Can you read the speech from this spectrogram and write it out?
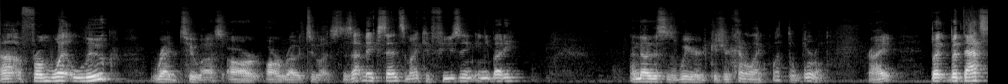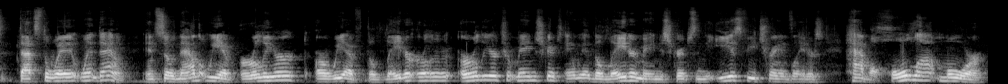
uh, from what Luke read to us or, or wrote to us. Does that make sense? Am I confusing anybody? I know this is weird because you're kind of like, what the world, right? But but that's that's the way it went down. And so now that we have earlier or we have the later earlier, earlier manuscripts and we have the later manuscripts and the ESV translators have a whole lot more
